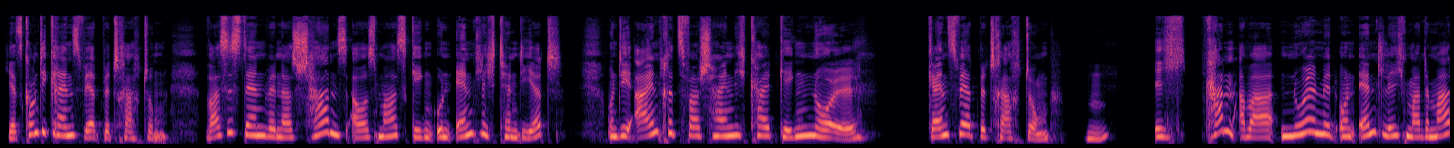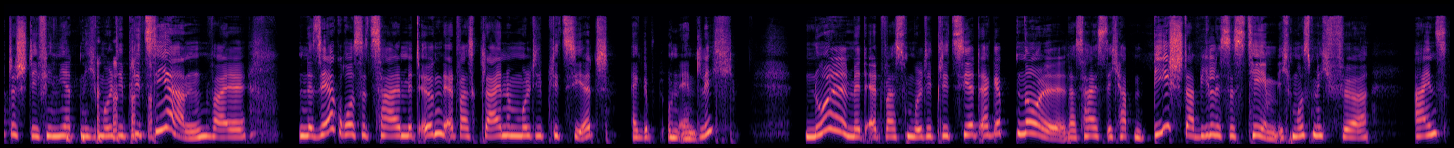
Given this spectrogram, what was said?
Jetzt kommt die Grenzwertbetrachtung. Was ist denn, wenn das Schadensausmaß gegen unendlich tendiert und die Eintrittswahrscheinlichkeit gegen Null? Grenzwertbetrachtung. Mhm. Ich kann aber Null mit unendlich mathematisch definiert nicht multiplizieren, weil eine sehr große Zahl mit irgendetwas Kleinem multipliziert ergibt unendlich. Null mit etwas multipliziert ergibt Null. Das heißt, ich habe ein bistabiles System. Ich muss mich für eins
